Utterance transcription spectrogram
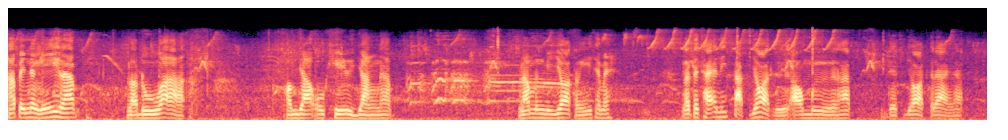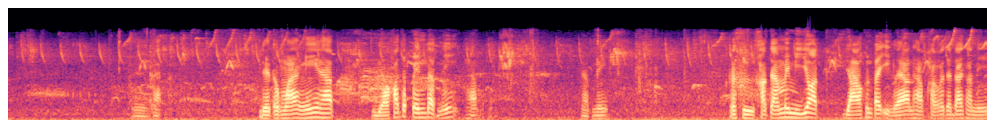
ถ้าเป็นอย่างนี้นะครับ เราดูว่าความยาวโอเคหรือยังนะครับ แล้วมันมียอดตรงนี้ใช่ไหมเราจะใช้อันนี้ตัดยอดหรือเอามือนะครับ เด็ดยอดก็ได้นะครับ นี่ครับเด็ดออกมาอย่างนี้นะครับ เดี๋ยวเขาจะเป็นแบบนี้ครับ แบบนี้ ก็คือเขาจะไม่มียอดยาวขึ้นไปอีกแล้วนะครับ เขาก็จะได้เท่านี้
